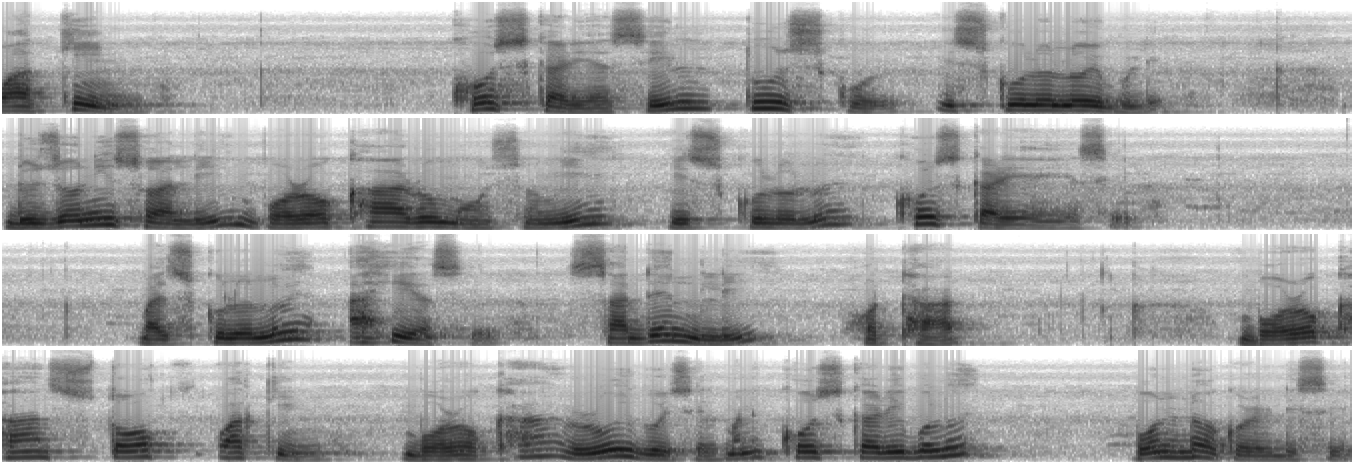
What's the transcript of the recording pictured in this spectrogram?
ৱাকিং খোজকাঢ়ি আছিল টু স্কুল স্কুললৈ বুলি। দুজনী ছোৱালী বৰষা আৰু মৌচুমীয়ে স্কুললৈ খোজকাঢ়ি আহি আছিল। বা স্কুললৈ আহি আছিল। ছাডেনলি হঠাৎ বৰষা ষ্টপ ৱাকিং বৰষা ৰৈ গৈছিল মানে খোজকাঢ়িবলৈ বন্ধ কৰি দিছিল।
